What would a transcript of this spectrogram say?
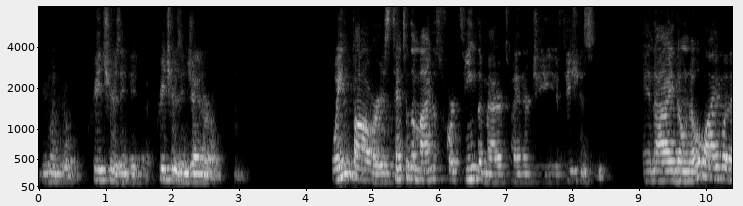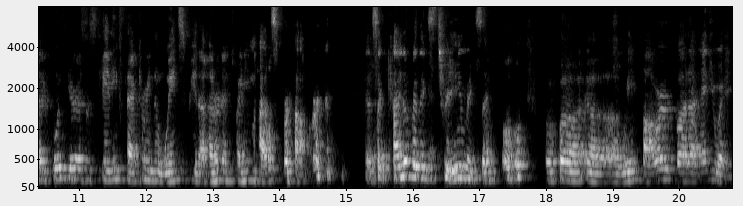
human creatures in, creatures in general. Wind power is 10 to the minus 14, the matter to energy efficiency. And I don't know why, but I put here as a scaling factor in the wind speed 120 miles per hour. It's a kind of an extreme example of uh, uh, wind power, but uh, anyway.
